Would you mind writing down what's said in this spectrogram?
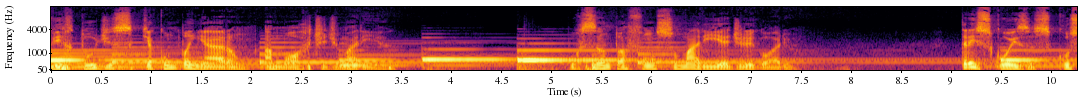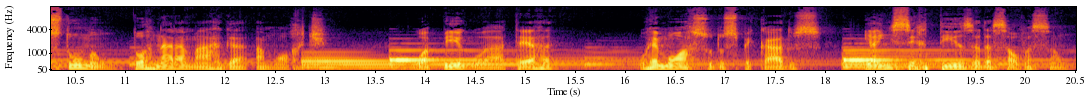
Virtudes que acompanharam a morte de Maria. Por Santo Afonso Maria de Ligório. Três coisas costumam tornar amarga a morte: o apego à terra, o remorso dos pecados e a incerteza da salvação.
